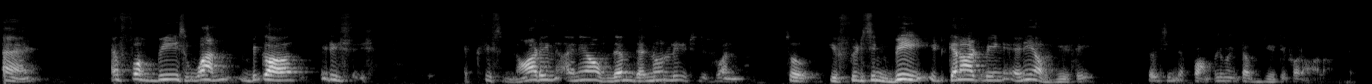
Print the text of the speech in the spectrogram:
And f of b is 1 because it is x is not in any of them, then only it is 1. So if it's in b, it cannot be in any of gt. So it's in the complement of gt for all of them.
